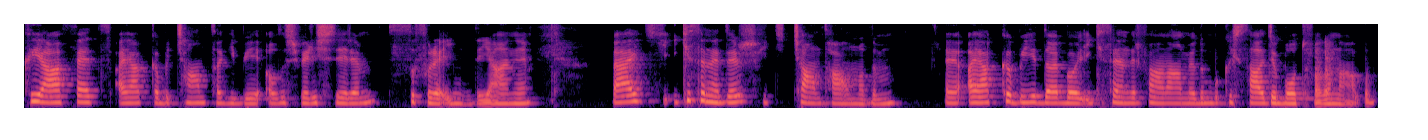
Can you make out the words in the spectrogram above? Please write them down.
Kıyafet, ayakkabı, çanta gibi alışverişlerim sıfıra indi. Yani belki 2 senedir hiç çanta almadım. Eee, ayakkabıyı da böyle 2 senedir falan almıyordum. Bu kış sadece bot falan aldım.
